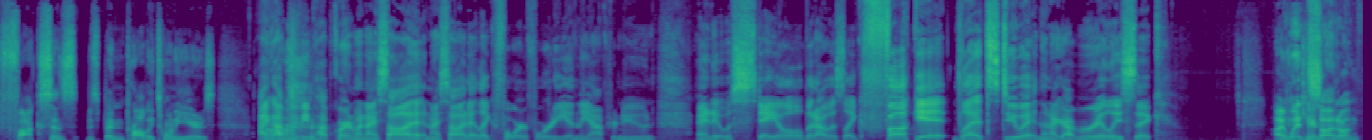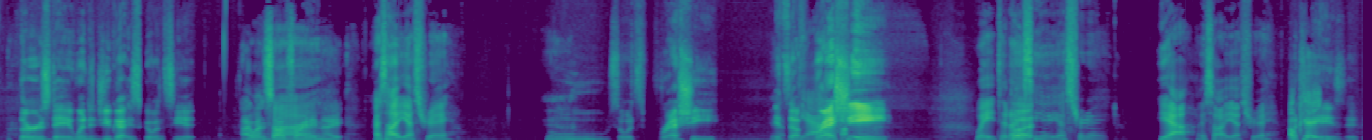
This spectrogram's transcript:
fuck since it's been probably twenty years. I got Uh. movie popcorn when I saw it, and I saw it at like 4:40 in the afternoon, and it was stale. But I was like, "Fuck it, let's do it!" And then I got really sick. I Yeah, went Ken- and saw it on Thursday. When did you guys go and see it? I went and saw it Friday Uh, night. I saw it yesterday. Yeah. Oh, so it's freshy. Yeah. It's a Yeah. freshie. Wait, did I see it yesterday? Yeah, I saw it yesterday. What day Okay, is it?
